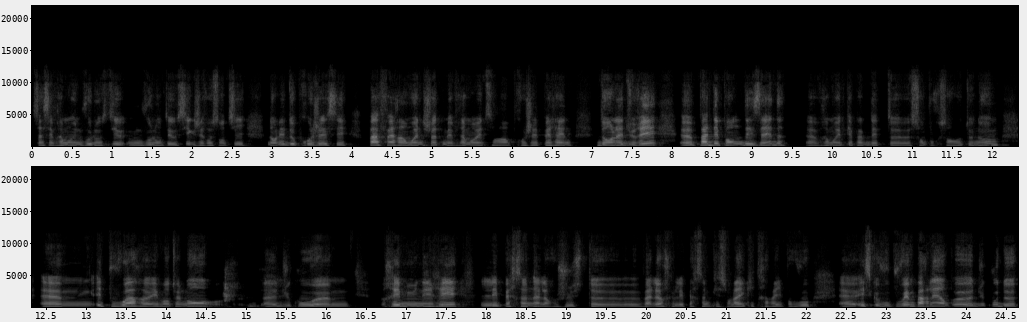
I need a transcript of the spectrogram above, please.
Ça, c'est vraiment une volonté une volonté aussi que j'ai ressentie dans les deux projets. C'est pas faire un one shot, mais vraiment être sur un projet pérenne dans la durée. Euh, pas dépendre des aides, euh, vraiment être capable d'être 100% euh, autonome et de pouvoir éventuellement, du coup, rémunérer les personnes à leur juste valeur, les personnes qui sont là et qui travaillent pour vous. Est-ce que vous pouvez me parler un peu du coup de,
